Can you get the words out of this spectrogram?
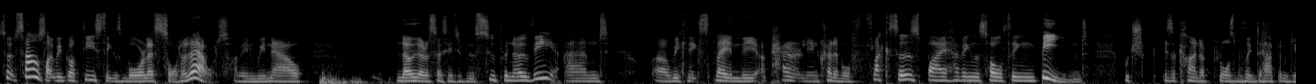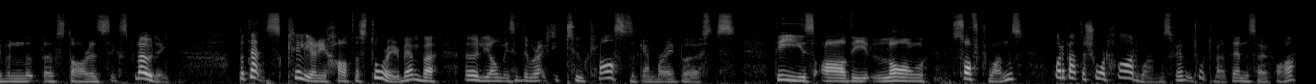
So it sounds like we've got these things more or less sorted out. I mean, we now know they're associated with supernovae, and uh, we can explain the apparently incredible fluxes by having this whole thing beamed, which is a kind of plausible thing to happen given that the star is exploding. But that's clearly only half the story. Remember, early on we said there were actually two classes of gamma ray bursts. These are the long, soft ones. What about the short, hard ones? We haven't talked about them so far.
